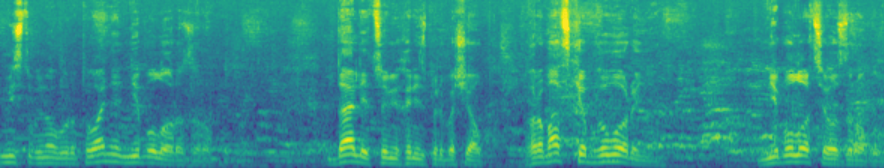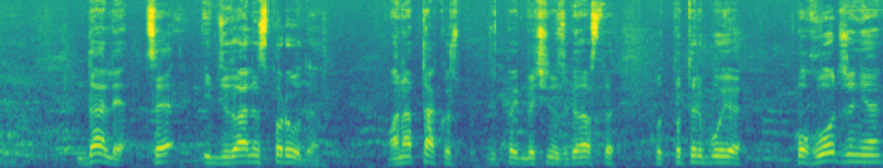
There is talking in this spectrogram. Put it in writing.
містобудівного обґрунтування не було розроблено. Далі цей механізм передбачав громадське обговорення. Не було цього зроблено. Далі це індивідуальна споруда. Вона також відповідно чинного законодавства от потребує погодження,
